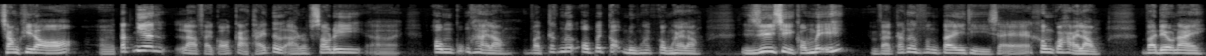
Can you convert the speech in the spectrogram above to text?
Trong khi đó Ờ, tất nhiên là phải có cả thái tử Ả Rập Saudi à, ông cũng hài lòng và các nước OPEC cộng đồng cùng hài lòng. Duy chỉ có Mỹ và các nước phương Tây thì sẽ không có hài lòng. Và điều này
